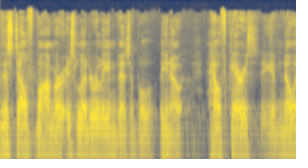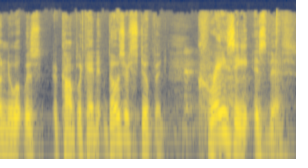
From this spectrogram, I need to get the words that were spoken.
the stealth bomber is literally invisible. You know, healthcare is, you know, no one knew it was complicated. Those are stupid. Crazy is this.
